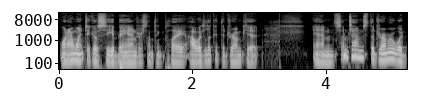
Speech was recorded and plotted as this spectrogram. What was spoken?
when I went to go see a band or something play, I would look at the drum kit, and sometimes the drummer would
